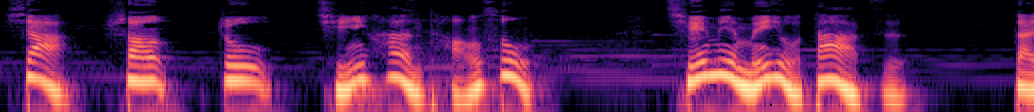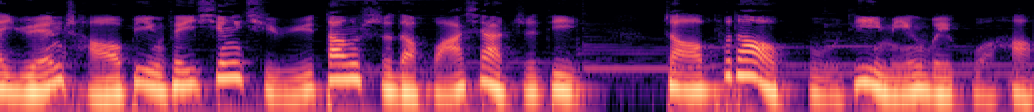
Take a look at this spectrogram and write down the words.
夏、商、周、秦、汉、唐、宋，前面没有大字，但元朝并非兴起于当时的华夏之地，找不到古地名为国号，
